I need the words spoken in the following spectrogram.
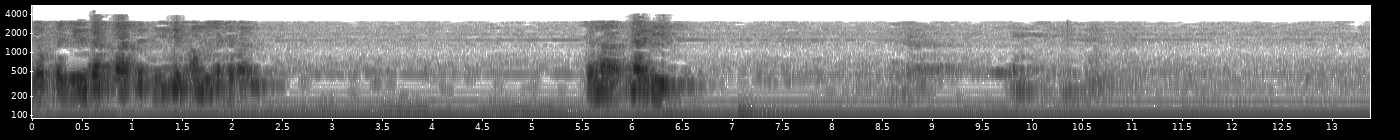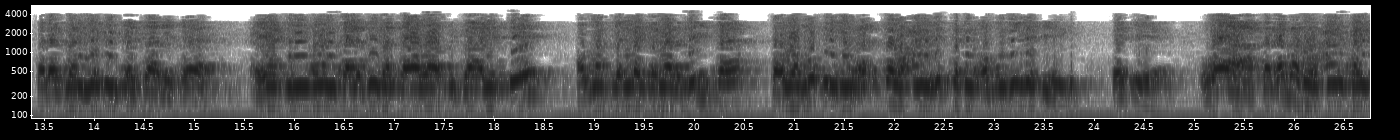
Yoksa 24 saatte sizi bir kambuçak yaparım. Sana neredeyiz? Felezler yedim kezzalike. Eğer insan derdi ve davası gayetti, Allah Celle Celaluhu ise فَهُوَ مُخْرِجٌ رَأْسَهُ عَنْ رِكَّةِ الْعُبُودِيَّةِ Peki. وَقَدَمَهُ عَنْ خَيْرِ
